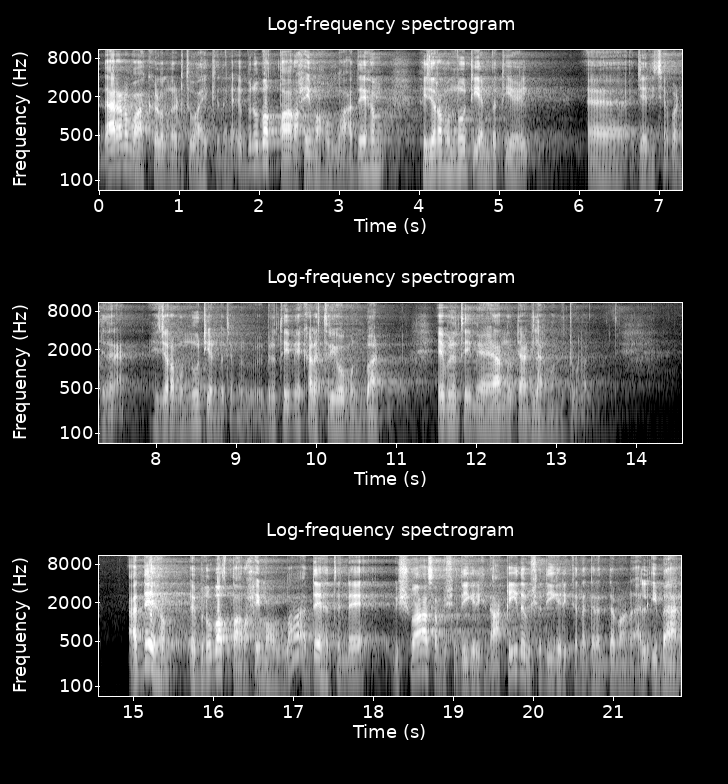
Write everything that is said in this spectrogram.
ധാരാളം വാക്കുകളൊന്നും എടുത്ത് വായിക്കുന്നില്ല. ഇബ്നു ബത്ത റഹിമഹുല്ല അദ്ദേഹം ഹിജറ മുന്നൂറ്റി എൺപത്തി ഏഴിൽ ജനിച്ച പണ്ഡിതനാണ്. ഹിജറ മുന്നൂറ്റി എൺപത്തി ഇബ്നു തൈമിയേക്കാൾ എത്രയോ മുൻപാണ്. ഇബ്നു തൈമി ഏഴാം നൂറ്റാണ്ടിലാണ് വന്നിട്ടുള്ളത്. അദ്ദേഹം ഇബ്നു ബത്ത റഹിമഹുല്ല അദ്ദേഹത്തിന്റെ വിശ്വാസം വിശദീകരിക്കുന്ന അഖീദ വിശദീകരിക്കുന്ന ഗ്രന്ഥമാണ് അൽ ഇബാന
